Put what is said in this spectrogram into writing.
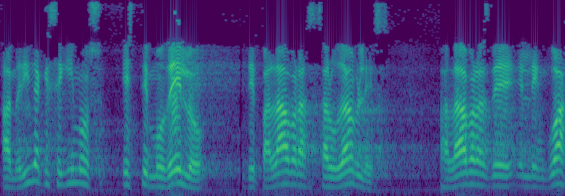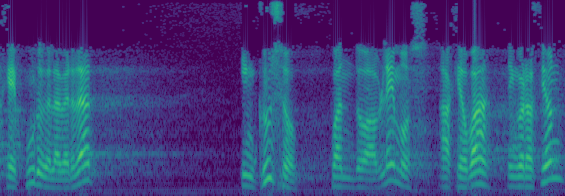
a medida que seguimos este modelo de palabras saludables, palabras del lenguaje puro de la verdad, incluso cuando hablemos a Jehová en oración,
